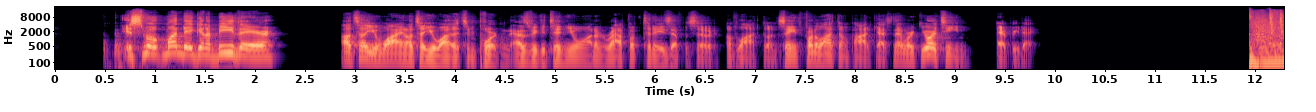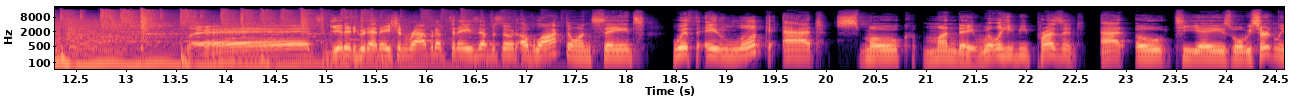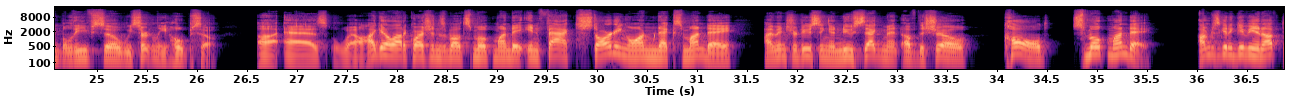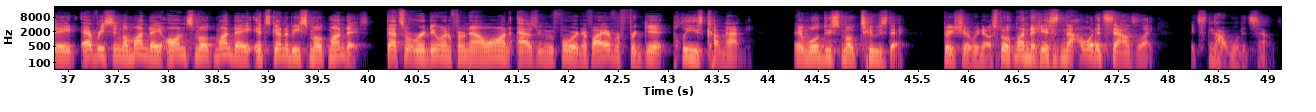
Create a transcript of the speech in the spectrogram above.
is Smoke Monday going to be there? I'll tell you why, and I'll tell you why that's important as we continue on and wrap up today's episode of Locked On Saints for the Locked On Podcast Network, your team every day. Let's get it, Who Nation. Wrapping up today's episode of Locked On Saints with a look at Smoke Monday. Will he be present at OTAs? Well, we certainly believe so. We certainly hope so uh, as well. I get a lot of questions about Smoke Monday. In fact, starting on next Monday, I'm introducing a new segment of the show called Smoke Monday. I'm just going to give you an update every single Monday on Smoke Monday. It's going to be Smoke Mondays. That's what we're doing from now on as we move forward. And if I ever forget, please come at me and we'll do Smoke Tuesday. Make sure we know Smoke Monday is not what it sounds like. It's not what it sounds.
